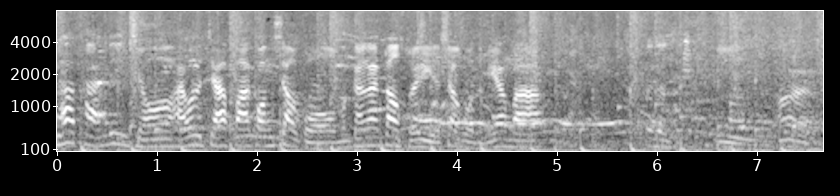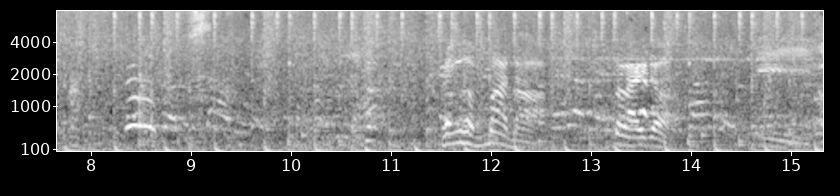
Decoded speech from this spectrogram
它弹力球还会加发光效果。我们刚刚到水里的效果怎么样吧？这个一、二、三，沉很慢呐。再来一个，一、二、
